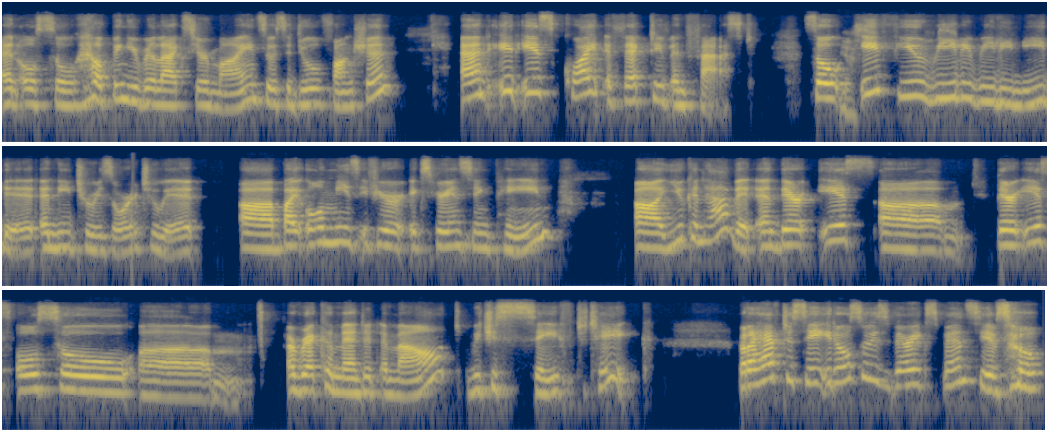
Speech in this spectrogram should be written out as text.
and also helping you relax your mind. So it's a dual function, and it is quite effective and fast. So yes. if you really really need it and need to resort to it, uh, by all means, if you're experiencing pain, uh, you can have it. And there is um, there is also um, a recommended amount which is safe to take. But i have to say it also is very expensive. So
